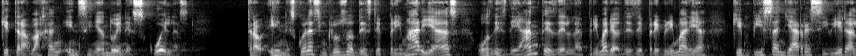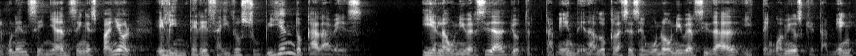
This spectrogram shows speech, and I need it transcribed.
que trabajan enseñando en escuelas en escuelas incluso desde primarias o desde antes de la primaria, desde preprimaria, que empiezan ya a recibir alguna enseñanza en español. El interés ha ido subiendo cada vez. Y en la universidad, yo también he dado clases en una universidad y tengo amigos que también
